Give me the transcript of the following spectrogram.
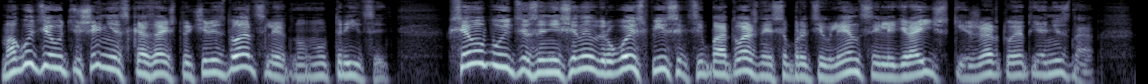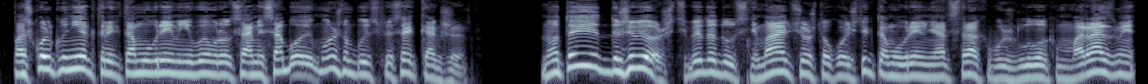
Могу тебе утешение сказать, что через двадцать лет, ну, ну, тридцать, все вы будете занесены в другой список, типа отважные сопротивленцы или героические жертвы, это я не знаю. Поскольку некоторые к тому времени вымрут сами собой, можно будет списать как жертв. Но ты доживешь, тебе дадут снимать все, что хочешь. Ты к тому времени от страха будешь в глубоком маразме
